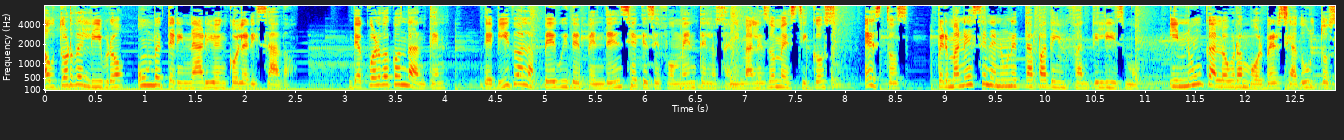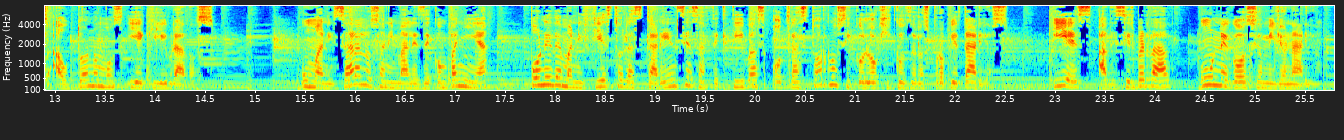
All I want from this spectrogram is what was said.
autor del libro Un veterinario encolerizado. De acuerdo con Danton, debido al apego y dependencia que se fomenta en los animales domésticos, estos permanecen en una etapa de infantilismo y nunca logran volverse adultos autónomos y equilibrados. Humanizar a los animales de compañía pone de manifiesto las carencias afectivas o trastornos psicológicos de los propietarios, y es, a decir verdad, un negocio millonario.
